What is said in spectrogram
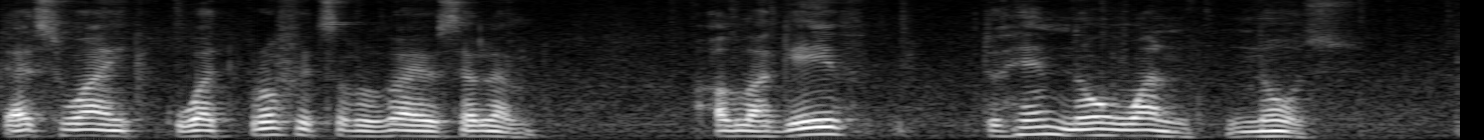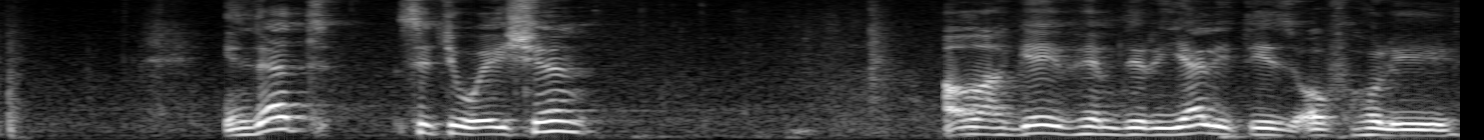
That's why what Prophet ﷺ Allah gave to him no one knows. In that situation, Allah gave him the realities of Holy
